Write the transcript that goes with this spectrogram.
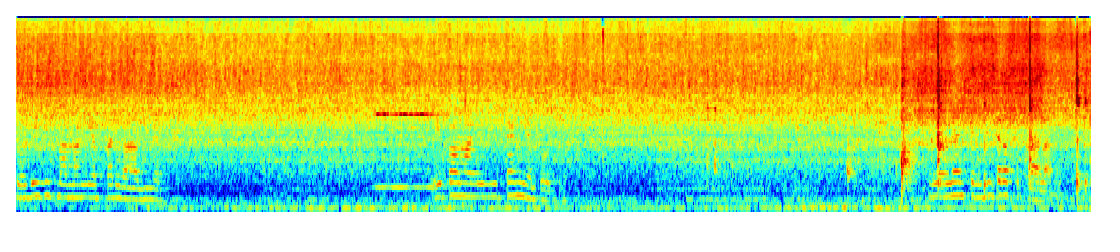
ਥੋੜੀ ਜਿਹੀ ਪਾਵਾਂਗੇ ਆਪਾਂ ਲਾਲ ਮਿਰਚ। ਇਹ ਪਾਵਾਂਗੇ ਜੀ ਧਨੀਆ ਪਾਊਡਰ। ਇਹਨਾਂ ਚੰਗੀ ਤਰ੍ਹਾਂ ਪਕਾ ਲਾਂਗੇ।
